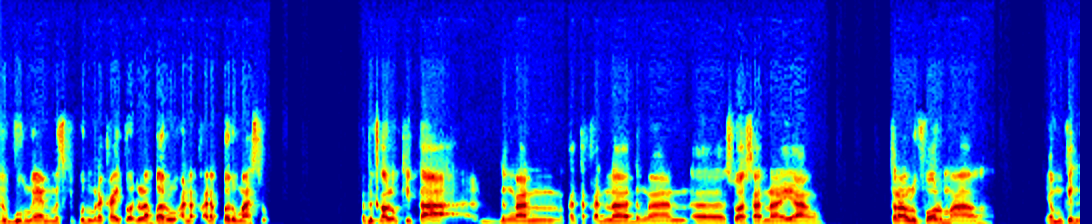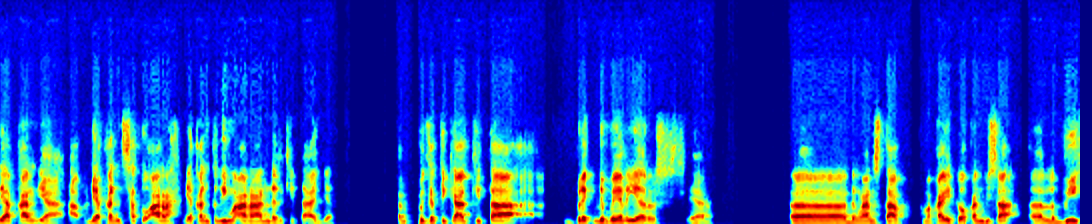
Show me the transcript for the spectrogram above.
argumen, meskipun mereka itu adalah baru anak-anak baru masuk. Tapi kalau kita dengan katakanlah dengan uh, suasana yang terlalu formal, ya mungkin dia akan ya dia akan satu arah, dia akan terima arahan dari kita aja. Tapi ketika kita break the barriers, ya uh, dengan staff, maka itu akan bisa uh, lebih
